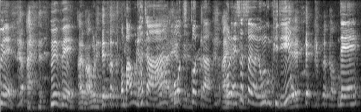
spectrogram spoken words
왜? 왜, 왜? 아니 마무리해요. 어, 마무리 하자. 네, 더워 알겠습니다. 죽겠다. 오늘 알겠습니다. 애썼어요, 용군 PD. 네. 네.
